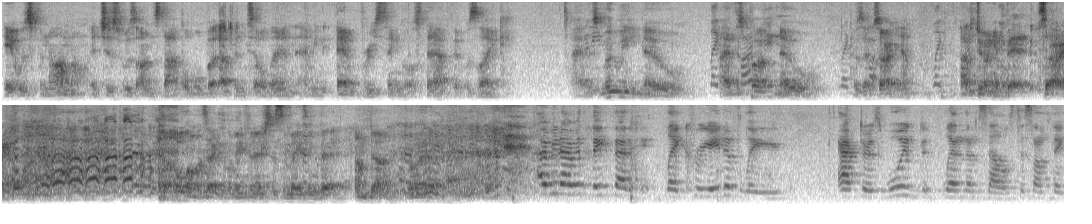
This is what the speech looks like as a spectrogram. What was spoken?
it was phenomenal. It just was unstoppable. But up until then, I mean, every single step, it was like, I have this movie, no. Like I have this book, no. Like Was it, fu- sorry, yeah? Like I was doing a bit, sorry, hold on. Hold on one second, let me finish this amazing bit. I'm done, go ahead. I mean, I would think that, like, creatively, actors would lend themselves to something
